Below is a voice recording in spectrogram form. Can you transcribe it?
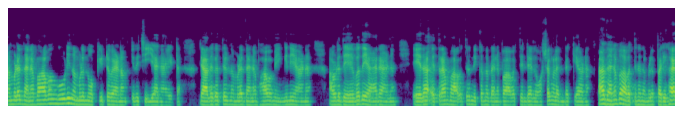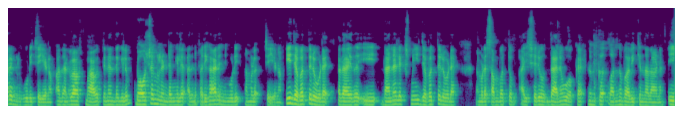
നമ്മുടെ ധനഭാവം കൂടി നമ്മൾ നോക്കിയിട്ട് വേണം ഇത് ചെയ്യാനായിട്ട്. ജാതകത്തിൽ നമ്മുടെ ധനഭാവം എങ്ങനെയാണ്? അവിടെ ദേവത ആരാണ്? ഏതാ എത്രാം ഭാവത്തിൽ നിൽക്കുന്ന ധനഭാവത്തിന്റെ ദോഷങ്ങൾ എന്തൊക്കെയാണ്? ആ ധനഭാവത്തിന് നമ്മൾ പരിഹാരങ്ങൾ കൂടി ചെയ്യണം. ആ ധനഭാവത്തിന് എന്തെങ്കിലും ദോഷങ്ങളുണ്ടെങ്കിൽ അതിന് പരിഹാരം കൂടി നമ്മൾ ചെയ്യണം. ഈ ജപത്തിലൂടെ അതായത് ഈ ധനലക്ഷ്മി ജപത്തിലൂടെ നമ്മുടെ സമ്പത്തും ഐശ്വര്യവും ധനവും ഒക്കെ നമുക്ക് വന്നു ഭവിക്കുന്നതാണ്. ഈ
